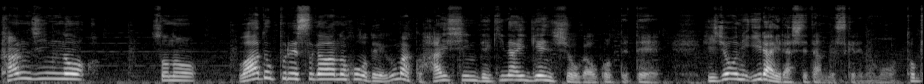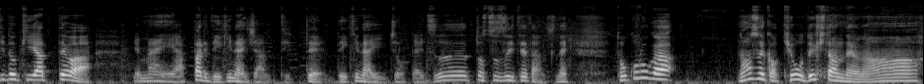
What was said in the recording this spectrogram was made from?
肝心のそのワードプレス側の方でうまく配信できない現象が起こってて非常にイライラしてたんですけれども時々やってはま、やっぱりできないじゃんって言ってできない状態ずっと続いてたんですね。ところがなぜか今日できたんだよな。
